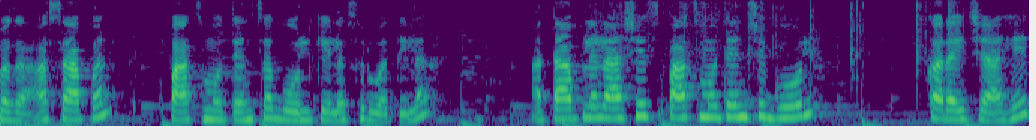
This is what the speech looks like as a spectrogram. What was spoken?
बघा असा आपण पाच मोत्यांचा गोल केला सुरुवातीला. आता आपल्याला असेच पाच मोत्यांचे गोल करायचे आहेत.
